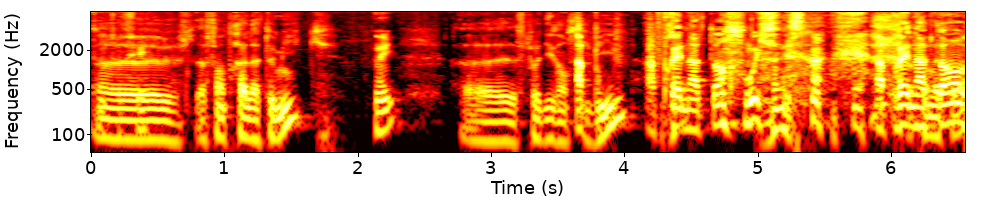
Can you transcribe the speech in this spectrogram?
la centrale atomique. Oui euh, soi-disant civil. Après Nathan, oui, Après Nathan,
